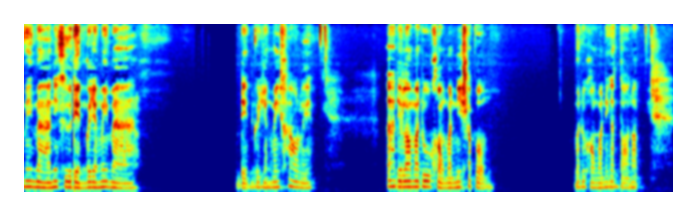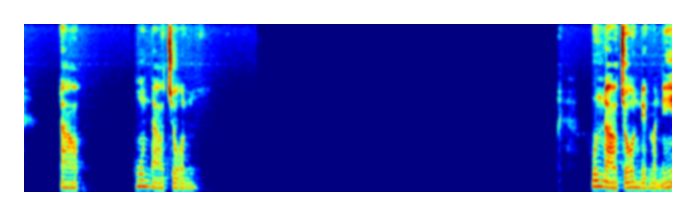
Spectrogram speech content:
ไม่มานี่คือเด่นก็ยังไม่มา เด่นก็ยังไม่เข้าเลยอะเดี๋ยวเรามาดูของวันนี้ครับผม มาดูของวันนี้กันต่อเนาะดาวหุ้นดาวโจนหุ้นดาวโจนเด่นวันนี้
